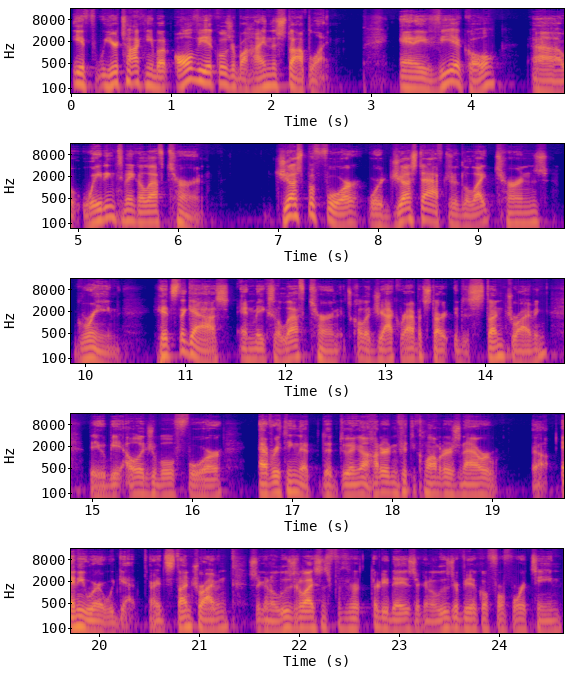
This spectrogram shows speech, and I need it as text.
if you're talking about all vehicles are behind the stop line and a vehicle uh, waiting to make a left turn, just before or just after the light turns green, hits the gas and makes a left turn. It's called a jackrabbit start. It is stunt driving. They would be eligible for everything that, that doing 150 kilometers an hour uh, anywhere would get. Right, stunt driving. So they're going to lose their license for 30 days. They're going to lose their vehicle for 14.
